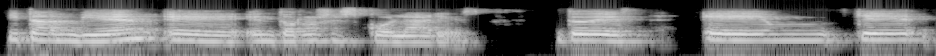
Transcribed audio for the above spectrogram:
y también eh, entornos escolares. Entonces, Em, ¿qué,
